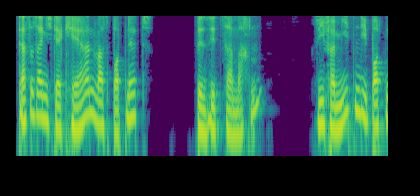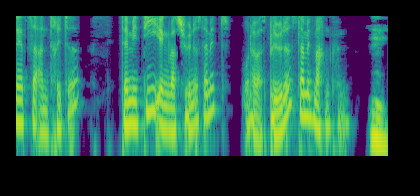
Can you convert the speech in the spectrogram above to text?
das ist eigentlich der Kern, was Botnet-Besitzer machen. Sie vermieten die Botnetze an Dritte, damit die irgendwas Schönes damit oder was Blödes damit machen können. Hm.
